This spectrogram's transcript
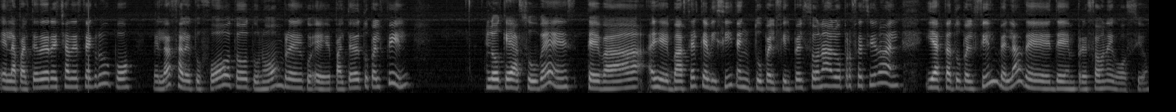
en la parte derecha de ese grupo, ¿verdad? Sale tu foto, tu nombre, eh, parte de tu perfil lo que a su vez te va, eh, va a hacer que visiten tu perfil personal o profesional y hasta tu perfil, ¿verdad? De, de empresa o negocio.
